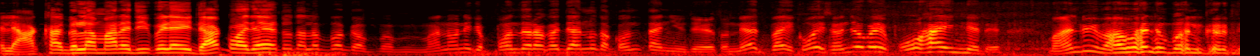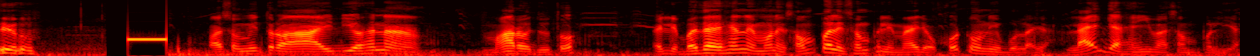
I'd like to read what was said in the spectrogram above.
એટલે આખા ગલા મારે જી પડ્યા એ ઢાંકવા જાય તો લગભગ, માનો નહીં કે પંદર હજારનું તો કંતાન્યું જાય તો ને ભાઈ, કોઈ સંજો ભાઈ પોહાય ને તે. માંડવી વાવવાનું બંધ કરી દેવું. પાછો મિત્રો, આ આઈડિયો હે ને, મારો જ હતો. એટલે બધા હે ને મને સંપલી સંપલી માર્યો. ખોટું નહીં બોલાયા. લાગ્યા હે એવા સંપલિયા.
